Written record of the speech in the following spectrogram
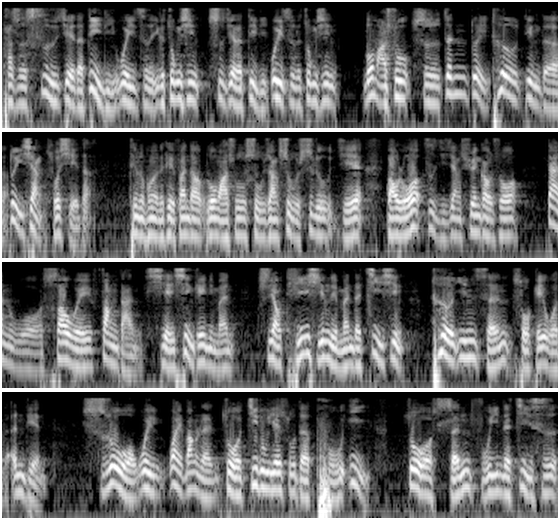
它是世界的地理位置的一个中心，世界的地理位置的中心。罗马书是针对特定的对象所写的。听众朋友，你可以翻到罗马书十五章十五、十六节，保罗自己这样宣告说：“但我稍微放胆写信给你们，是要提醒你们的记性，特因神所给我的恩典，使我为外邦人做基督耶稣的仆役。”做神福音的祭司，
